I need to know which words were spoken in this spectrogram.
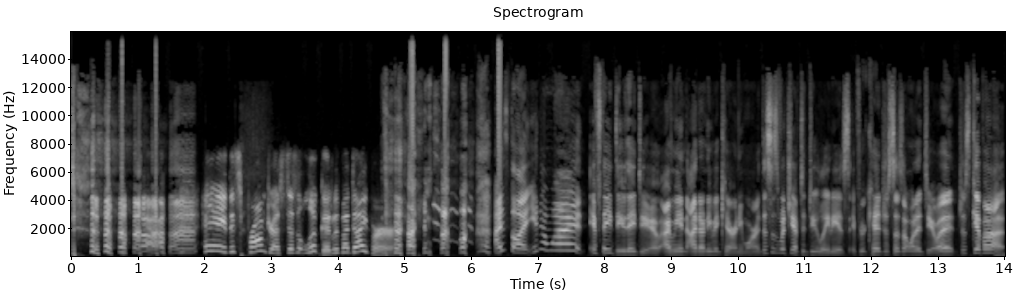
hey, this prom dress doesn't look good with my diaper. I know. I thought, you know what? If they do, they do. I mean, I don't even care anymore. This is what you have to do, ladies. If your kid just doesn't want to do it, just give up.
